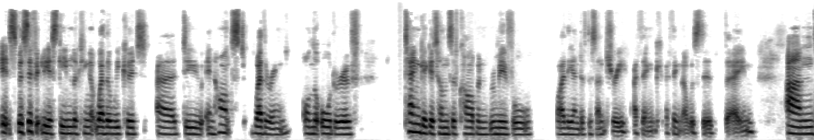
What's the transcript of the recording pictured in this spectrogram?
it's specifically a scheme looking at whether we could uh, do enhanced weathering on the order of 10 gigatons of carbon removal by the end of the century. I think I think that was the, the aim. And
